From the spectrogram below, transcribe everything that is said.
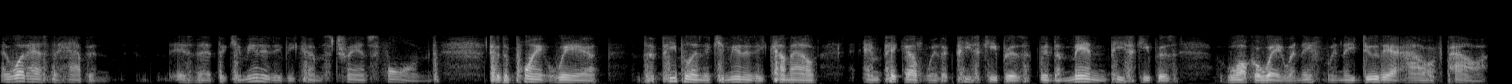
And what has to happen is that the community becomes transformed to the point where the people in the community come out and pick up where the peacekeepers, where the men peacekeepers walk away when they when they do their hour of power.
